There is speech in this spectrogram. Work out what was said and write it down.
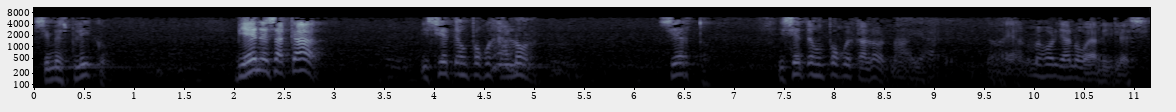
¿Sí me explico? Vienes acá y sientes un poco de calor, ¿cierto? y sientes un poco el calor. No, ya, ya, mejor ya no voy a la iglesia.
